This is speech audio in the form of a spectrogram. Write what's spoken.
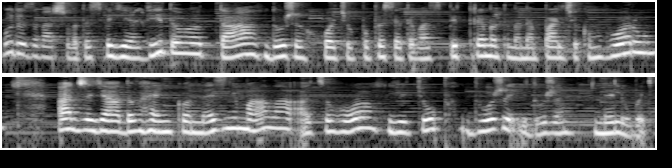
Буду завершувати своє відео та дуже хочу попросити вас підтримати мене пальчиком вгору, адже я довгенько не знімала, а цього YouTube дуже і дуже не любить.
